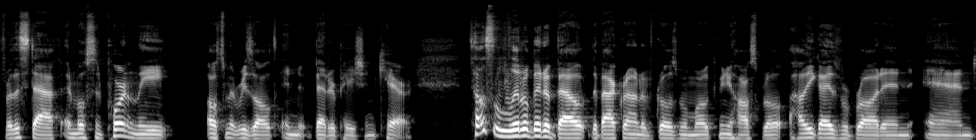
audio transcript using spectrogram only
for the staff, and most importantly, ultimate result in better patient care. Tell us a little bit about the background of Groves Memorial Community Hospital, how you guys were brought in, and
